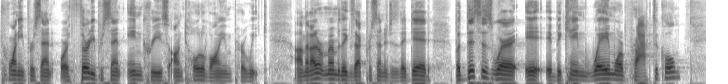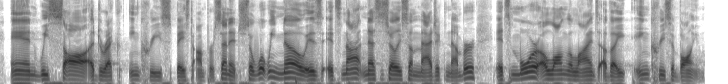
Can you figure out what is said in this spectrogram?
20%, or 30% increase on total volume per week. Um, and I don't remember the exact percentages they did, but this is where it, it became way more practical and we saw a direct increase based on percentage. So what we know is it's not necessarily some magic number. It's more along the lines of a increase in volume.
